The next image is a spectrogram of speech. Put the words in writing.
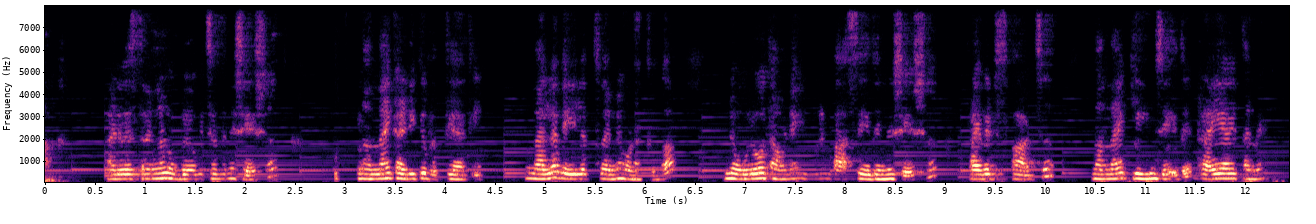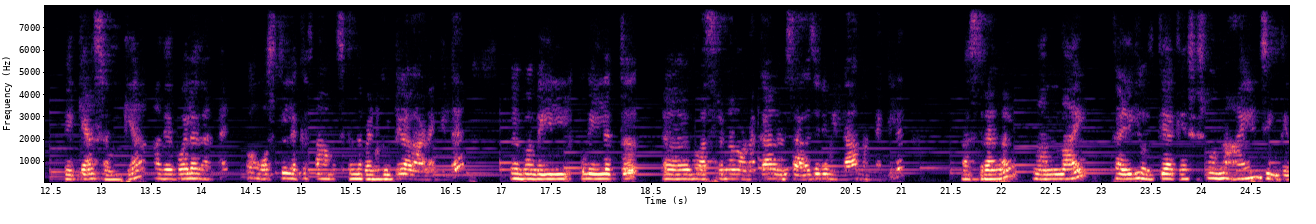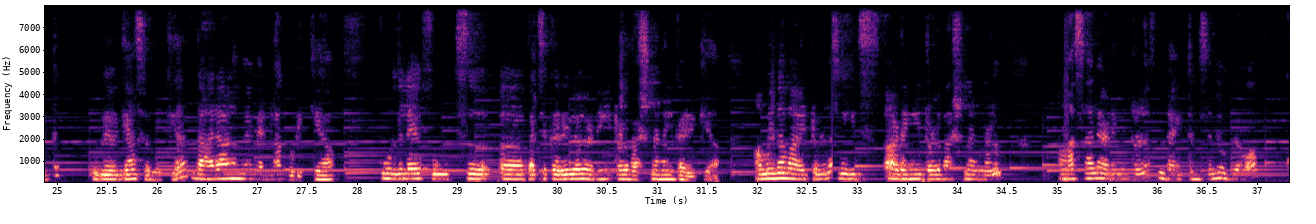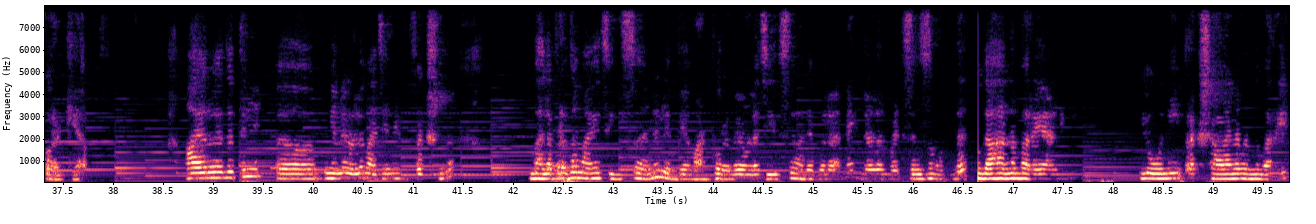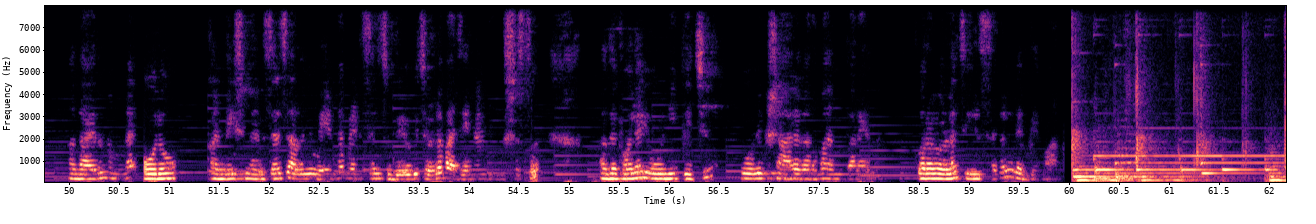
അടിവസ്ത്രങ്ങൾ ഉപയോഗിച്ചതിന് ശേഷം നന്നായി കഴുകി വൃത്തിയാക്കി നല്ല വെയിലത്ത് തന്നെ ഉണക്കുക. പിന്നെ ഓരോ തവണ യൂറിൻ പാസ് ചെയ്തതിന് ശേഷം പ്രൈവറ്റ് പാർട്സ് നന്നായി ക്ലീൻ ചെയ്ത് ഡ്രൈ ആയി തന്നെ വെക്കാൻ ശ്രമിക്കുക. അതേപോലെ തന്നെ ഹോസ്റ്റലിലൊക്കെ താമസിക്കുന്ന പെൺകുട്ടികളാണെങ്കിൽ ഇപ്പൊ വെയിൽ വെയിലത്ത് വസ്ത്രങ്ങൾ ഉണക്കാൻ ഒരു സാഹചര്യം ഇല്ലാന്നുണ്ടെങ്കിൽ വസ്ത്രങ്ങൾ നന്നായി കഴുകി വൃത്തിയാക്കിയ ശേഷം ഒന്ന് അയൺ ചെയ്തിട്ട് ഉപയോഗിക്കാൻ ശ്രമിക്കുക. ധാരാളമായി വെള്ളം കുടിക്കുക. കൂടുതലായി ഫ്രൂട്ട്സ് പച്ചക്കറികൾ അടങ്ങിയിട്ടുള്ള ഭക്ഷണങ്ങൾ കഴിക്കുക. അമിതമായിട്ടുള്ള സ്വീറ്റ്സ് അടങ്ങിയിട്ടുള്ള ഭക്ഷണങ്ങളും മസാല അടങ്ങിയിട്ടുള്ള ഫുഡ് ഐറ്റംസിന്റെ ഉപയോഗം കുറയ്ക്കുക. ആയുർവേദത്തിൽ ഇങ്ങനെയുള്ള വജന ഇൻഫെക്ഷന് ഫലപ്രദമായ ചികിത്സ തന്നെ ലഭ്യമാണ്. പുറമേയുള്ള ചികിത്സ അതേപോലെ തന്നെ ഇന്റേണൽ മെഡിസിൻസും ഉണ്ട്. ഉദാഹരണം പറയുകയാണെങ്കിൽ യോനി പ്രക്ഷാളനം എന്ന് പറയും. അതായത് നമ്മുടെ ഓരോ കണ്ടീഷൻ അനുസരിച്ച് അതിന് വേണ്ട മെഡിസിൻസ് ഉപയോഗിച്ചുള്ള വജൈനൽ ഡൂഷസ് അതേപോലെ യോനി പിച്ച് യോനി ക്ഷാരകർമ്മ എന്ന് പറയുന്ന കുറവുള്ള ചികിത്സകൾ ലഭ്യമാണ്.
